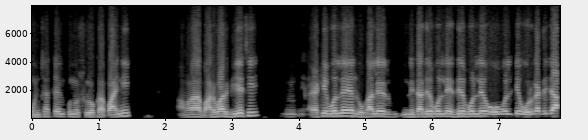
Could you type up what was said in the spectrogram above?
পঞ্চায়েত থেকে কোনো সুরক্ষা পাইনি। আমরা বারবার গিয়েছি একে বললে লোকালের নেতাদের বললে এদের বললে ও বলছে ওর কাছে যা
